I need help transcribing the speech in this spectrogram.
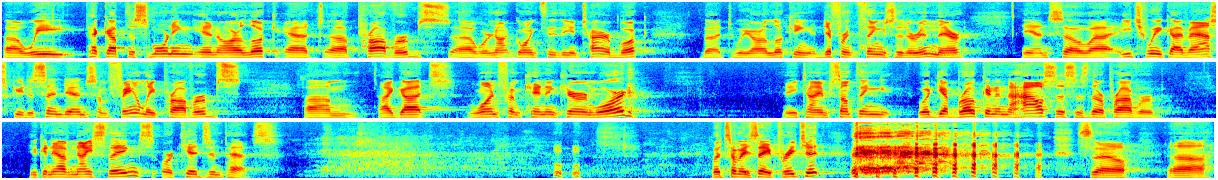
Uh, we pick up this morning in our look at uh, Proverbs. Uh, we're not going through the entire book, but we are looking at different things that are in there. And so uh, each week I've asked you to send in some family Proverbs. Um, I got one from Ken and Karen Ward. Anytime something would get broken in the house, this is their proverb. You can have nice things or kids and pets. but somebody say, preach it. so, uh,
